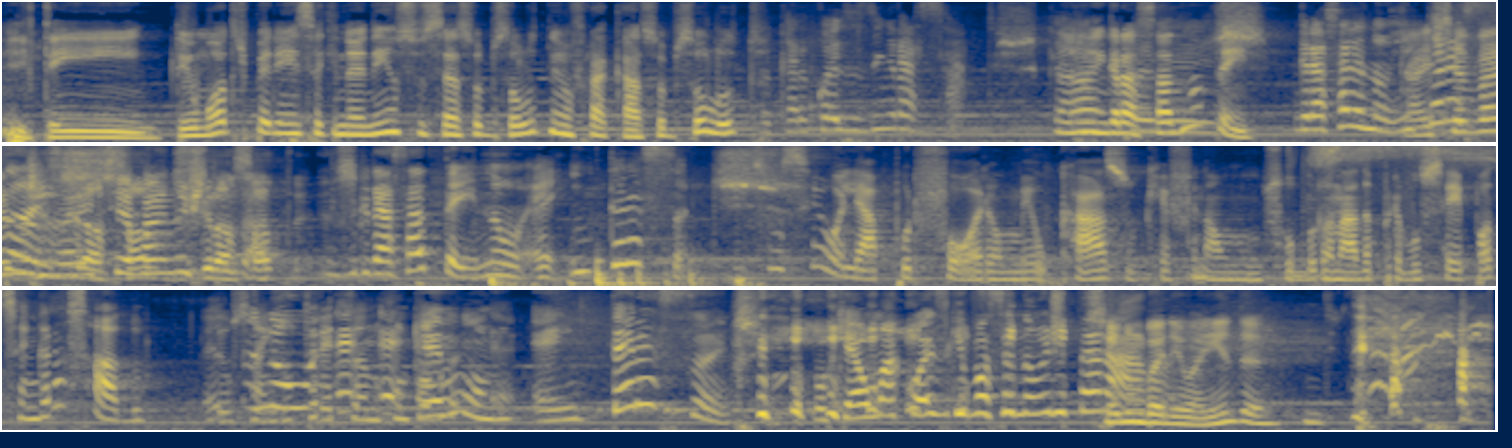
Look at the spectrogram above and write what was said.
E tem, tem uma outra experiência que não é nem um sucesso absoluto, nem um fracasso absoluto. Eu quero coisas engraçadas. Quero Ah, engraçado coisas- não tem. Engraçado não, Aí você vai interessante. Você vai no desgraçado. Desgraçado tem, não, é interessante. Se você olhar por fora o meu caso, que afinal não sobrou nada pra você, pode ser engraçado. Eu saindo Não, tretando é- com é- todo mundo. É, é interessante, porque é uma coisa que você não esperava. Você não baniu ainda?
